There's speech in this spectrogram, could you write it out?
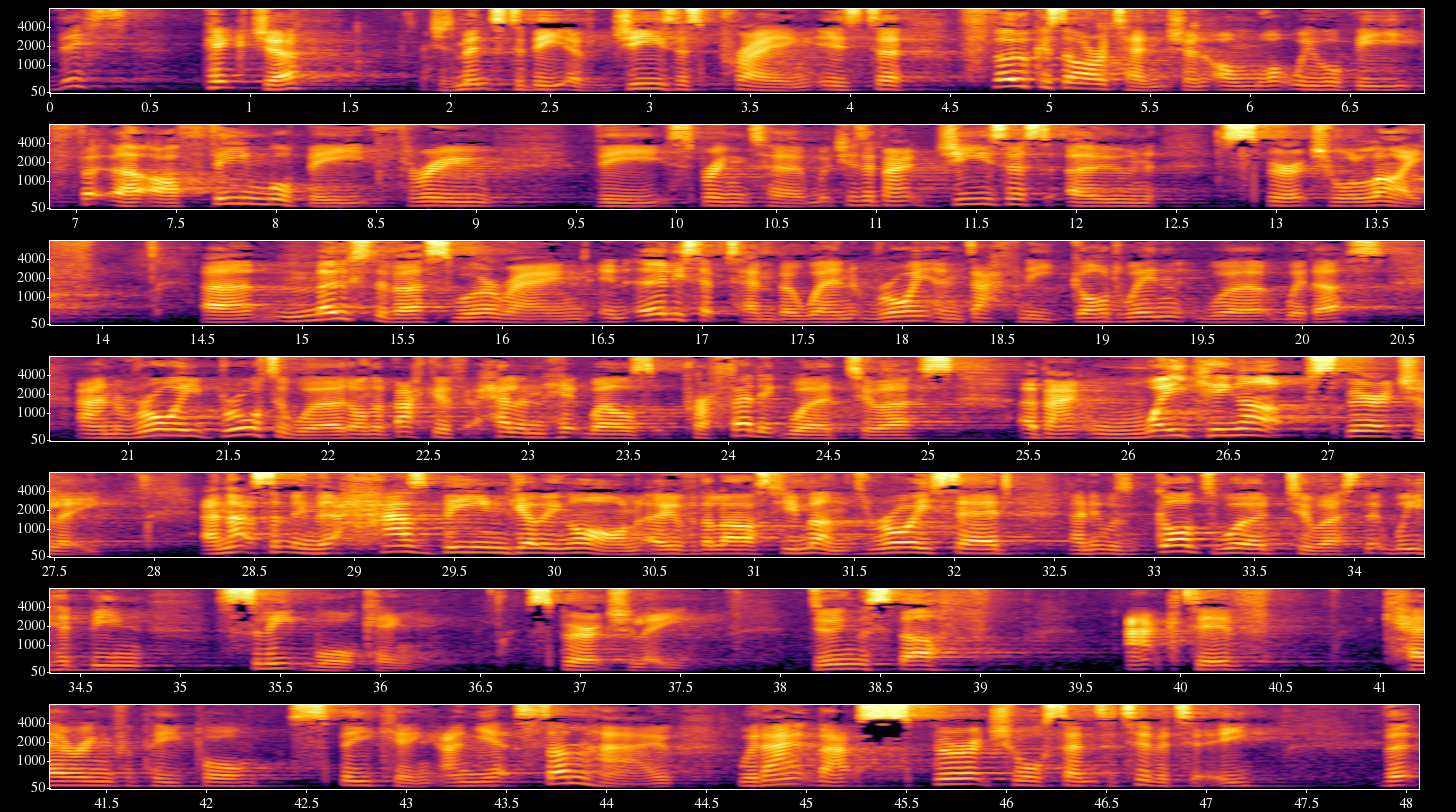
This picture, which is meant to be of Jesus praying, is to focus our attention on what we will be, uh, our theme will be through the spring term, which is about Jesus' own spiritual life. Uh, most of us were around in early September when Roy and Daphne Godwin were with us, and Roy brought a word on the back of Helen Hitwell's prophetic word to us about waking up spiritually. And that's something that has been going on over the last few months. Roy said, and it was God's word to us, that we had been sleepwalking spiritually, doing the stuff, active, caring for people, speaking, and yet somehow, without that spiritual sensitivity that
